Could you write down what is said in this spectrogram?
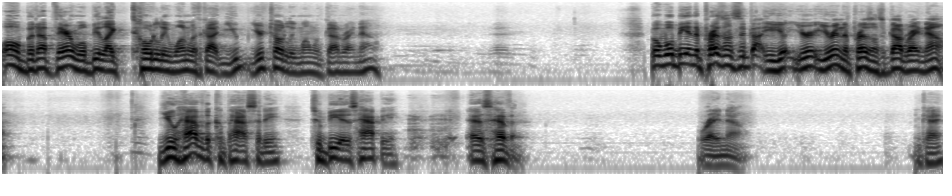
Oh, but up there we'll be like totally one with God. You, you're totally one with God right now. But we'll be in the presence of God. You're, you're in the presence of God right now. You have the capacity to be as happy as heaven right now. Okay?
